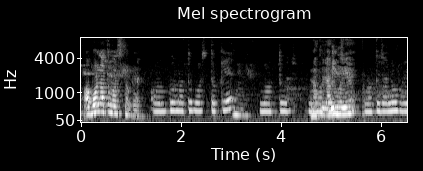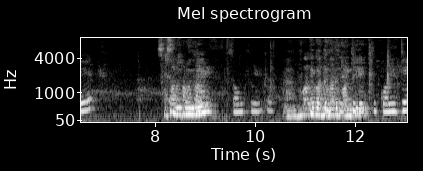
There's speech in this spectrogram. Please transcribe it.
অবনত মস্তকে। অবনত বস্তুকে হুম। নত নত জানু হয়ে। নত যেন হয়ে গদ কণ্ঠে। কণ্ঠে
